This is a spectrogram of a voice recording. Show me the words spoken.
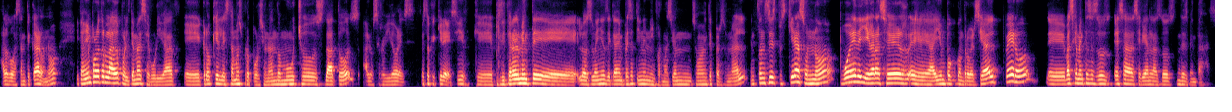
algo bastante caro, ¿no? Y también por otro lado, por el tema de seguridad, eh, creo que le estamos proporcionando muchos datos a los servidores. ¿Esto qué quiere decir? Que pues, literalmente los dueños de cada empresa tienen información sumamente personal. Entonces, pues quieras o no, puede llegar a ser eh, ahí un poco controversial, pero eh, básicamente esas, dos, esas serían las dos desventajas.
